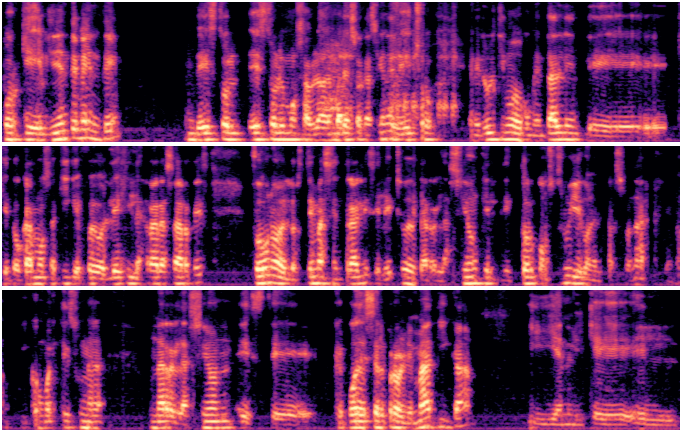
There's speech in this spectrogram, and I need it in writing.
porque evidentemente, de esto, esto lo hemos hablado en varias ocasiones, de hecho, en el último documental que tocamos aquí, que fue Oleg y las raras artes, fue uno de los temas centrales el hecho de la relación que el director construye con el personaje, ¿no? Y cómo es que es una, una relación este, que puede ser problemática y en el que el,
